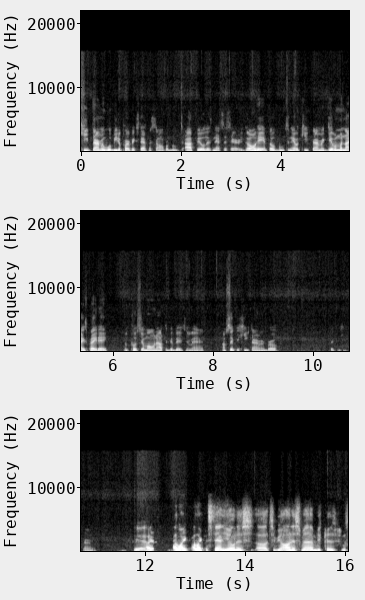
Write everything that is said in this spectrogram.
Keith Thurman will be the perfect stepping stone for Boots. I feel is necessary. Go ahead and throw Boots in there with Keith Thurman. Give him a nice payday and push him on out the division, man. I'm sick of Keith Thurman, bro. Sick of Keith Thurman. Yeah. I like I like the Stanionis, uh, to be honest, man, because with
